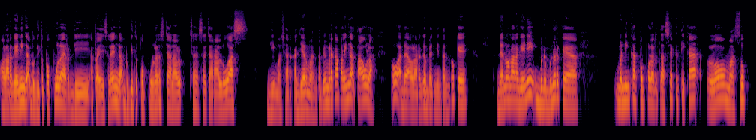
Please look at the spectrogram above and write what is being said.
olahraga ini nggak begitu populer di apa ya istilahnya nggak begitu populer secara secara luas di masyarakat Jerman. Tapi mereka paling nggak tahu lah, oh ada olahraga badminton, oke. Okay. Dan olahraga ini bener-bener kayak meningkat popularitasnya ketika lo masuk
